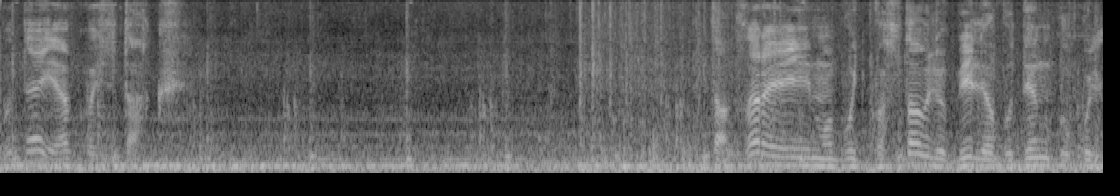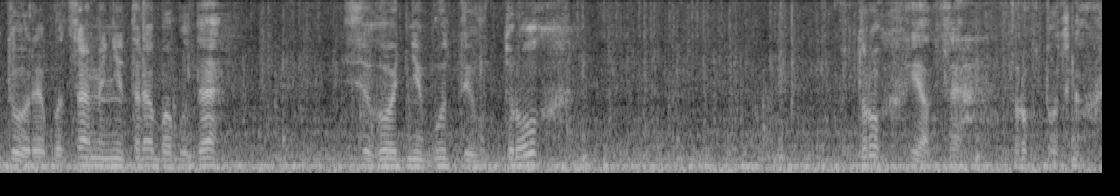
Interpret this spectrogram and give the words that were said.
Буде якось так. Так, зараз я її, мабуть, поставлю біля будинку культури, бо це мені треба буде сьогодні бути в трьох. В трьох, як це? В трьох точках.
